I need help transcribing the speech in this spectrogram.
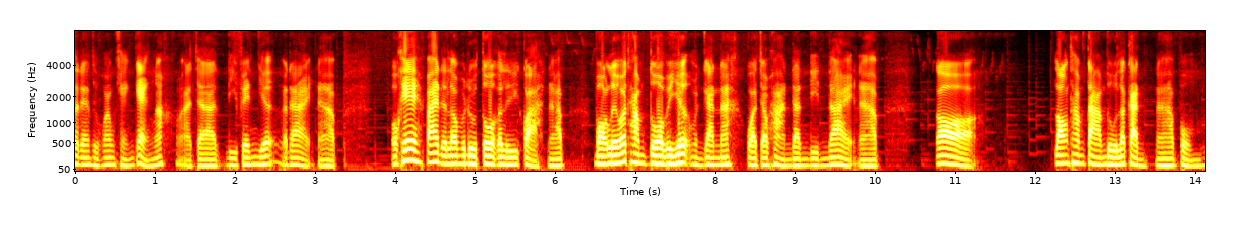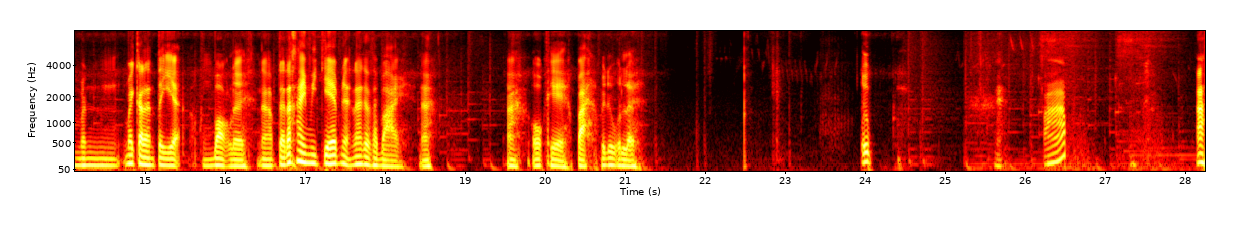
แสดงถึงความแข็งแกร่งเนาะอาจจะดีเฟนต์เยอะก็ได้นะครับ โอเค ไปเดี๋ยวเรามาดูตัวกันเลยดีกว่านะครับ บอกเลยว่าทำตัวไปเยอะเหมือนกันนะ กว่าจะผ่านดันดินได้นะครับ ก็ ลองทำตามดูแล้วกันนะครับผมมันไม่การันตีอะผมบอกเลยนะครับ แต่ถ้าใครมีเจฟเนี่ยน่าจะสบายนะอะโอเคไปไปดูกันเลยอึ๊บปั๊บอะ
